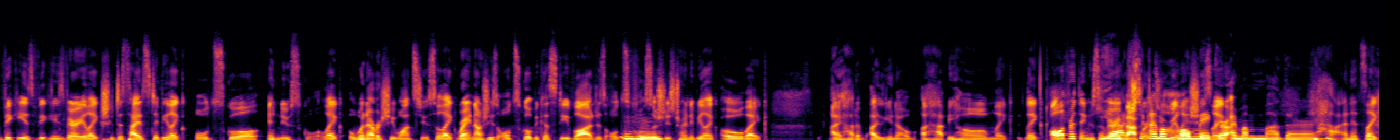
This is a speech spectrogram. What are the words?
Vicky is Vicky's very like she decides to be like old school and new school like whenever she wants to. So like right now she's old school because Steve Lodge is old school. So she's trying to be like oh like I had a, a you know a happy home like like all of her things are very she's backwards. like, I'm you a homemaker. like I'm a mother. yeah, and it's like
